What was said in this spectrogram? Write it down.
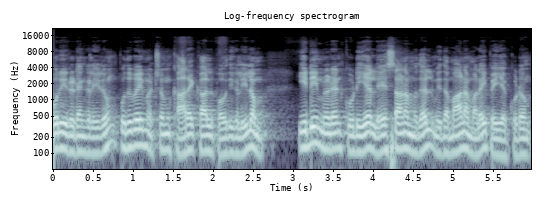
ஓரிரு இடங்களிலும் புதுவை மற்றும் காரைக்கால் பகுதிகளிலும் இடிமுடன் கூடிய லேசான முதல் மிதமான மழை பெய்யக்கூடும்.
